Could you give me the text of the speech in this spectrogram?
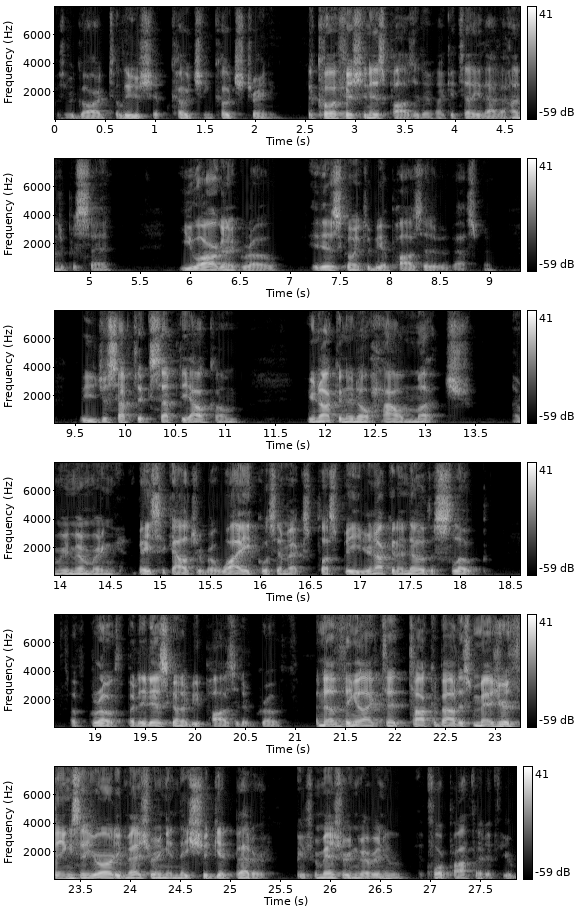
with regard to leadership coaching, coach training. The coefficient is positive. I can tell you that 100%. You are going to grow. It is going to be a positive investment. But you just have to accept the outcome. You're not going to know how much. I'm remembering basic algebra, y equals mx plus b. You're not going to know the slope of growth, but it is going to be positive growth. Another thing I like to talk about is measure things that you're already measuring and they should get better. If you're measuring revenue for profit, if you're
